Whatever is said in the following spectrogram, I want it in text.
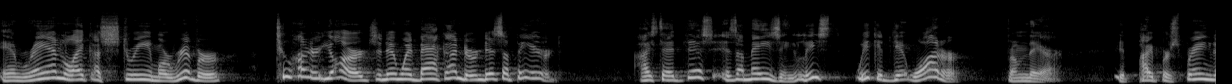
and ran like a stream or river 200 yards and then went back under and disappeared. I said, This is amazing. At least we could get water from there. If Piper Spring,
